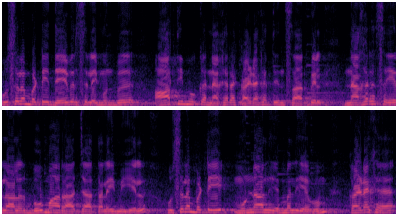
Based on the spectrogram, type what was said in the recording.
உசிலம்பட்டி தேவர் சிலை முன்பு அதிமுக நகர கழகத்தின் சார்பில் நகர செயலாளர் பூமா ராஜா தலைமையில் உசிலம்பட்டி முன்னாள் எம்எல்ஏவும் கழக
